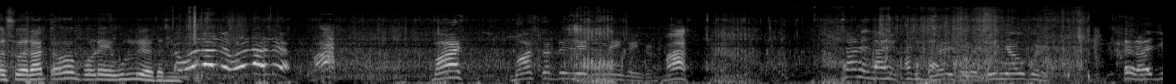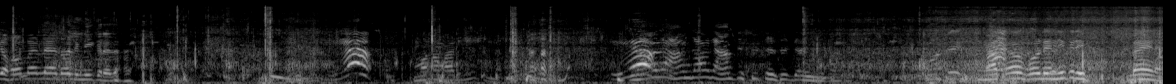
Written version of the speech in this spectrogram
અશ્વર આતો ઘોડે ઉલ્લી રાખત ના બસ બસ કરતે જે નહીં કઈ કર બસ. ચાલે જાય કાઢી દે. નહીં થોડે તું ન્યા ઉપર રાજ્ય હમે લે દોલી નીકળે જાય મનો મારી આમ જાવ આમ થી છૂટે છૂટે માથે ઘોડે નીકળી બાયણે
